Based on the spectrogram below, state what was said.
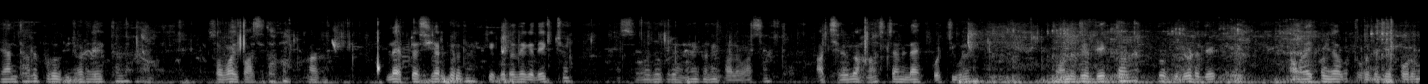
জানতে হলে পুরো ভিডিওটা দেখতে হবে। সবাই পাশে থাকো আর লাইভটা শেয়ার করে দাও কে কোথা থেকে দেখছ? সবার উপরে অনেক অনেক ভালোবাসা। আর ছেলেগুলো হাসছে, আমি লাইভ করছি বলে। তোমাদেরকে দেখতে হবে, পুরো ভিডিওটা দেখতে হবে। আমরা এখন যাব টোটোতে যে পড়ব।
